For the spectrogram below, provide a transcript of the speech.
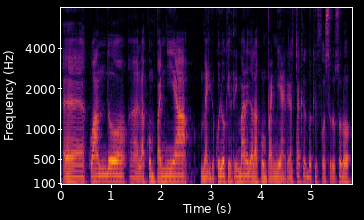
eh, quando eh, la compagnia, o meglio, quello che rimane dalla compagnia, in realtà credo che fossero solo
